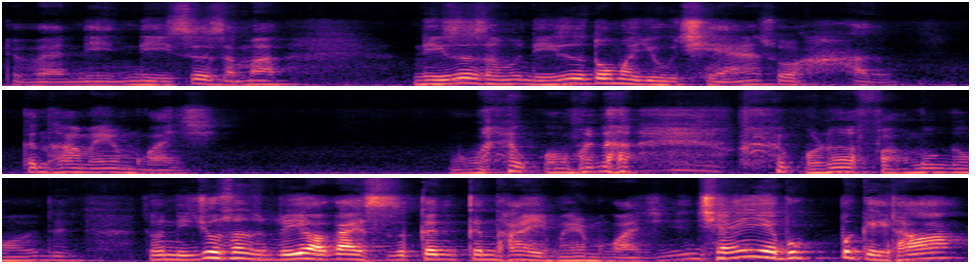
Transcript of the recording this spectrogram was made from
对不对？你你是什么？你是什么？你是多么有钱？说啊，跟他没什么关系。我们我们那我那房东跟我说，你就算是比尔盖茨，跟跟他也没什么关系，钱也不不给他，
